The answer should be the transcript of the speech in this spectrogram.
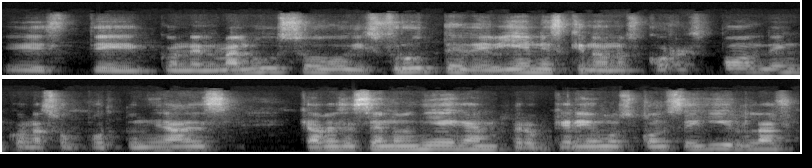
este, con el mal uso, disfrute de bienes que no nos corresponden, con las oportunidades que a veces se nos niegan, pero queremos conseguirlas,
